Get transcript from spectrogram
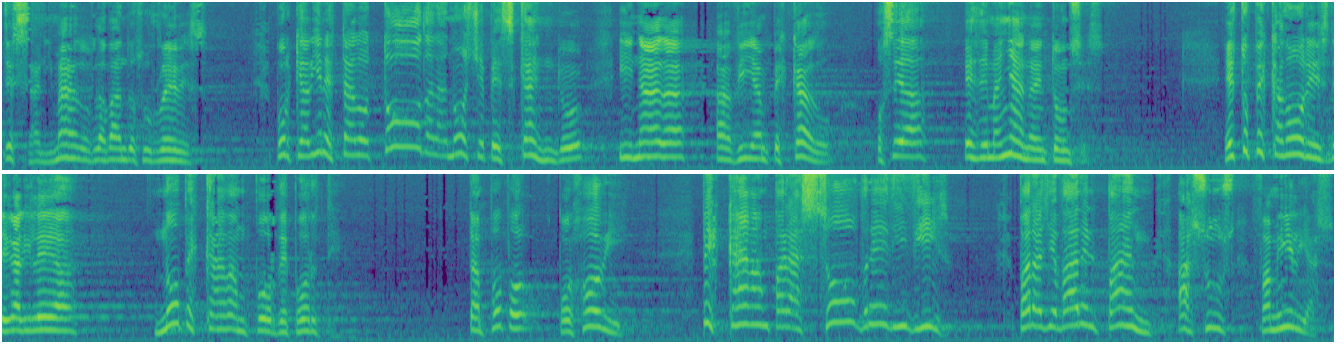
desanimados lavando sus redes, porque habían estado toda la noche pescando y nada habían pescado. O sea, es de mañana entonces. Estos pescadores de Galilea no pescaban por deporte, tampoco por, hobby, pescaban para sobrevivir, para llevar el pan a sus familias.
